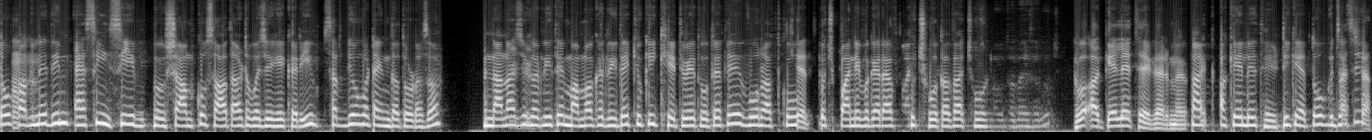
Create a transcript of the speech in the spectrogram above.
तो अगले दिन ऐसे ही इसी शाम को सात आठ बजे के करीब सर्दियों का टाइम था थोड़ा सा नाना जी घर नहीं थे मामा घर नहीं थे क्योंकि खेत वेत होते थे वो रात को कुछ पानी वगैरह कुछ होता था छोड़ना होता था ऐसा कुछ। वो अकेले थे घर में। हाँ, अकेले थे ठीक है तो जैसे अच्छा।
